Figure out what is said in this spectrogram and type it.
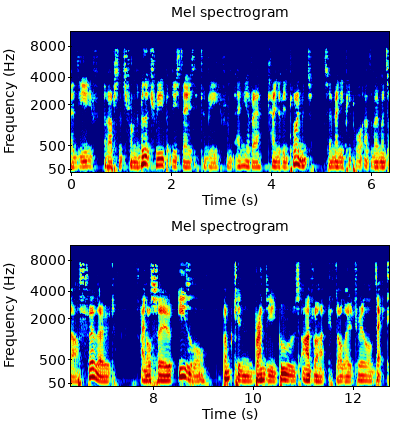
a leave of absence from the military, but these days it can be from any other kind of employment. So many people at the moment are furloughed. And also easel, bumpkin, brandy, booze, aardvark, dollar, drill, deck,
